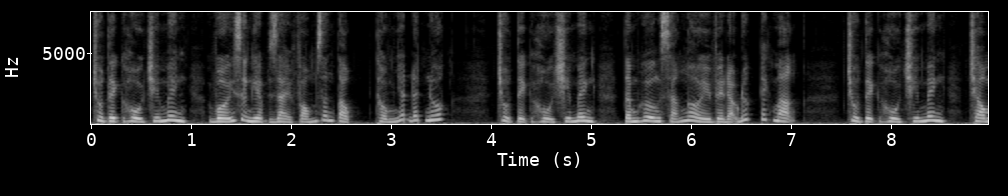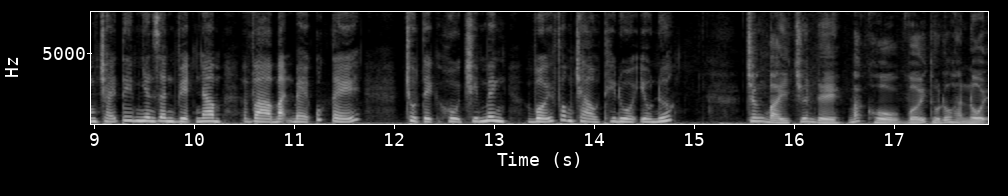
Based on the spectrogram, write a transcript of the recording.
Chủ tịch Hồ Chí Minh với sự nghiệp giải phóng dân tộc, thống nhất đất nước. Chủ tịch Hồ Chí Minh tấm gương sáng ngời về đạo đức cách mạng. Chủ tịch Hồ Chí Minh trong trái tim nhân dân Việt Nam và bạn bè quốc tế. Chủ tịch Hồ Chí Minh với phong trào thi đua yêu nước. Trưng bày chuyên đề Bắc Hồ với thủ đô Hà Nội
